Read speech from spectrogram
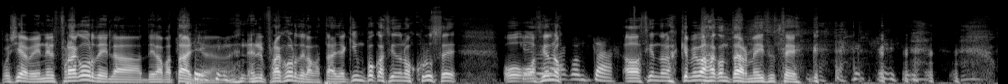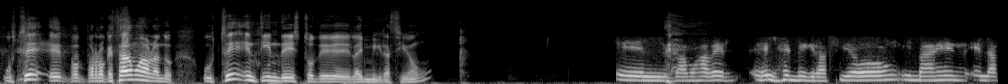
pues ya ve, en el fragor de la, de la batalla, en el fragor de la batalla, aquí un poco haciéndonos cruces o, ¿Qué o me haciéndonos... vas a contar? o haciéndonos, ¿qué me vas a contar? Me dice usted. usted, eh, por, por lo que estábamos hablando, ¿usted entiende esto de la inmigración? El, vamos a ver, la inmigración más en, la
